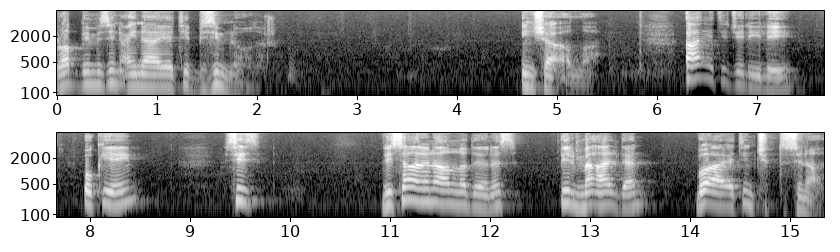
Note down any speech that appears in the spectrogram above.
Rabbimizin inayeti bizimle olur. İnşallah. Ayeti celileyi okuyayım. Siz lisanını anladığınız bir mealden bu ayetin çıktısını alın.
